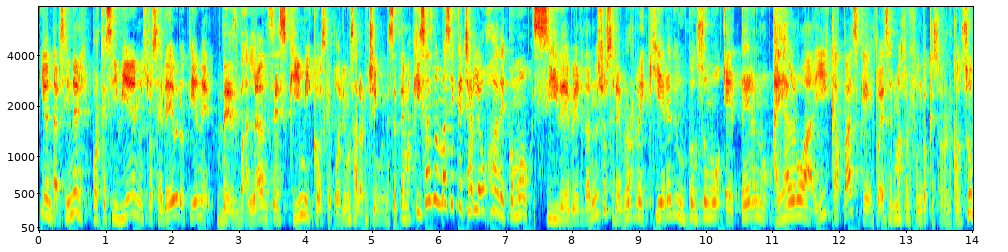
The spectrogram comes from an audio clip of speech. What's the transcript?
y andar sin él. Porque si bien nuestro cerebro tiene desbalances químicos que podríamos hablar un chingo en este tema, quizás nomás hay que echarle hoja de cómo si de verdad nuestro cerebro requiere de un consumo eterno, hay algo ahí capaz que puede ser más profundo que solo el consumo.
